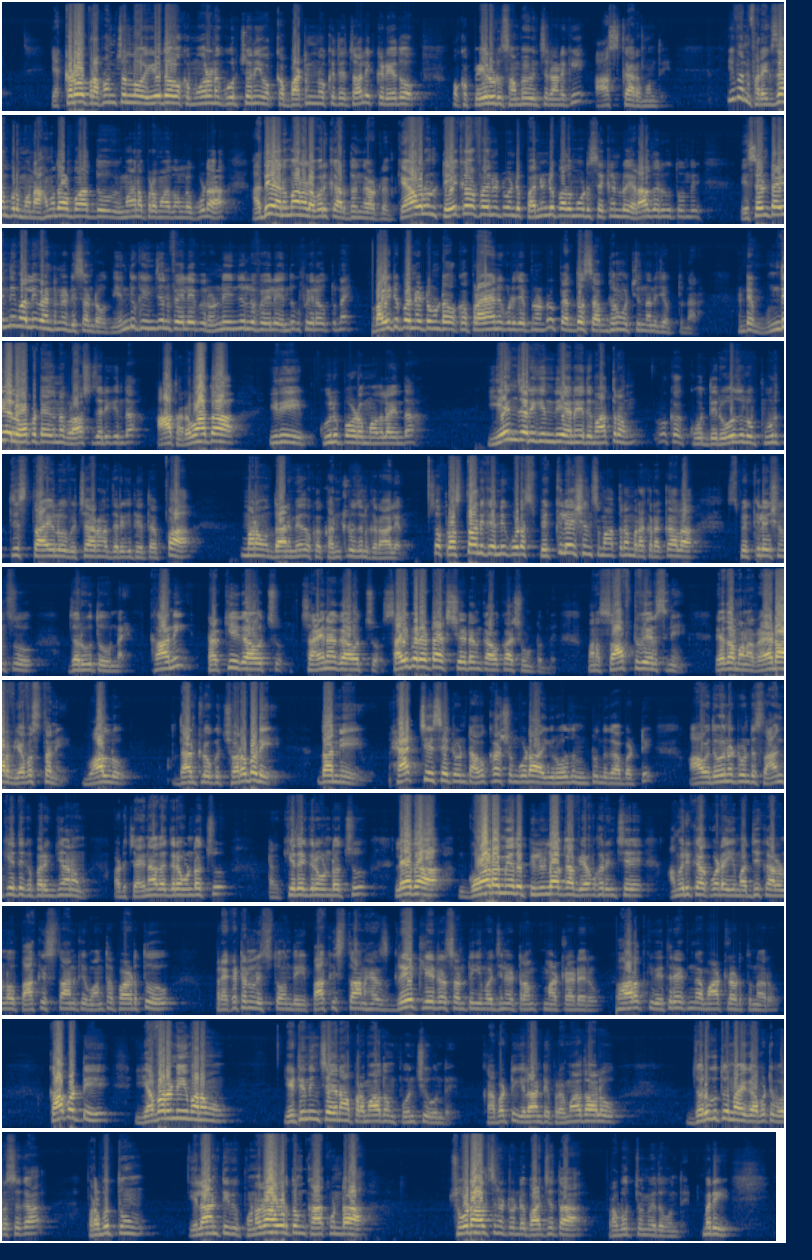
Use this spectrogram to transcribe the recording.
ఎక్కడో ప్రపంచంలో ఏదో ఒక మూలన కూర్చొని ఒక బటన్ నొక్కితే చాలు ఇక్కడ ఏదో ఒక పేలుడు సంభవించడానికి ఆస్కారం ఉంది. ఈవెన్ ఫర్ ఎగ్జాంపుల్ మన అహ్మదాబాద్ విమాన ప్రమాదంలో కూడా అదే అనుమానాలు ఎవరికి అర్థం కావట్లేదు. కేవలం టేక్ ఆఫ్ అయినటువంటి పన్నెండు పదమూడు సెకండ్లు ఎలా జరుగుతుంది? ఎసెంట్ అయింది మళ్ళీ వెంటనే డిసెంట్ అవుతుంది. ఎందుకు ఇంజిన్ ఫెయిల్ అయిపోయి రెండు ఇంజిన్లు ఫెయిల్ ఎందుకు ఫెయిల్ అవుతున్నాయి? బయటపడినటువంటి ఒక ప్రయాణికుడు చెప్పినట్టు పెద్ద శబ్దం వచ్చిందని చెప్తున్నారు. అంటే ముందే లోపట ఏదైనా బ్లాస్ట్ జరిగిందా? ఆ తర్వాత ఇది కూలిపోవడం మొదలైందా? ఏం జరిగింది అనేది మాత్రం ఒక కొద్ది రోజులు పూర్తి స్థాయిలో విచారణ జరిగితే తప్ప మనం దాని మీద ఒక కన్క్లూజన్కి రాలేం. సో ప్రస్తుతానికి అన్ని కూడా స్పెక్యులేషన్స్ మాత్రం రకరకాల స్పెక్యులేషన్స్ జరుగుతూ ఉన్నాయి. కానీ టర్కీ కావచ్చు చైనా కావచ్చు సైబర్ అటాక్స్ చేయడానికి అవకాశం ఉంటుంది. మన సాఫ్ట్వేర్స్ని లేదా మన రాడార్ వ్యవస్థని వాళ్ళు దాంట్లోకి చొరబడి దాన్ని హ్యాక్ చేసేటువంటి అవకాశం కూడా ఈ రోజున ఉంటుంది కాబట్టి ఆ విధమైనటువంటి సాంకేతిక పరిజ్ఞానం అటు చైనా దగ్గర ఉండొచ్చు టర్కీ దగ్గర ఉండొచ్చు లేదా గోడ మీద పిల్లులాగా వ్యవహరించే అమెరికా కూడా ఈ మధ్యకాలంలో పాకిస్తాన్కి వంత పాడుతూ ప్రకటనలు ఇస్తోంది. పాకిస్తాన్ హ్యాస్ గ్రేట్ లీడర్స్ అంటూ ఈ మధ్యనే ట్రంప్ మాట్లాడారు. భారత్కి వ్యతిరేకంగా మాట్లాడుతున్నారు. కాబట్టి ఎవరిని మనం ఎటు నుంచైనా ప్రమాదం పొంచి ఉంది. కాబట్టి ఇలాంటి ప్రమాదాలు జరుగుతున్నాయి కాబట్టి వరుసగా ప్రభుత్వం ఇలాంటివి పునరావృతం కాకుండా చూడాల్సినటువంటి బాధ్యత ప్రభుత్వం మీద ఉంది. మరి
